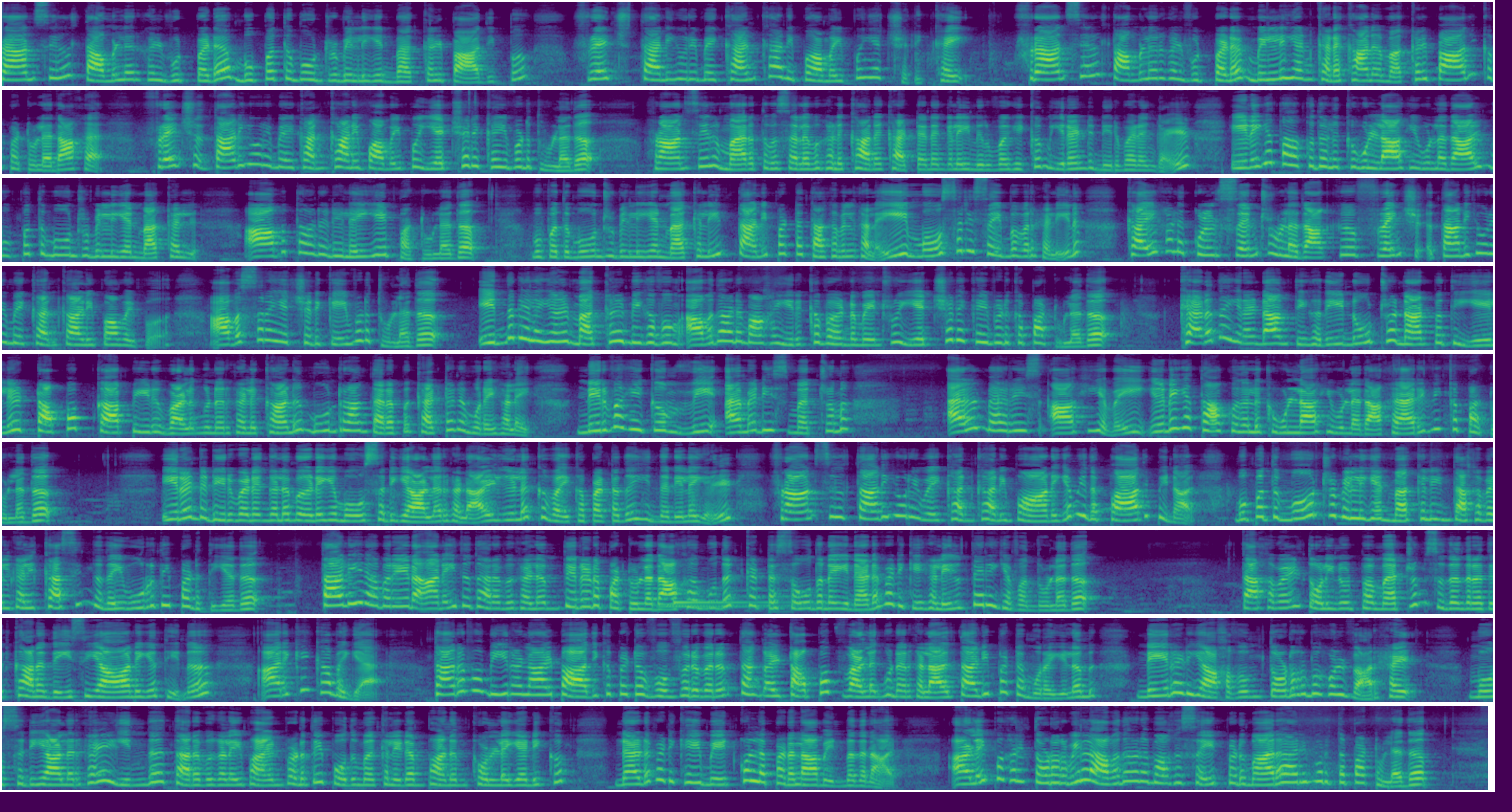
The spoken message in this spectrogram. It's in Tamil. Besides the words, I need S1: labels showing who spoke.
S1: பிரான்சில் தமிழர்கள் உட்பட முப்பத்து மூன்று மில்லியன் மக்கள் பாதிப்பு பிரெஞ்சு தனியுரிமை கண்காணிப்பு அமைப்பு எச்சரிக்கை. பிரான்சில் தமிழர்கள் உட்பட மில்லியன் கணக்கான மக்கள் பாதிக்கப்பட்டுள்ளதாக பிரெஞ்சு தனியுரிமை கண்காணிப்பு அமைப்பு எச்சரிக்கை விடுத்துள்ளது. பிரான்சில் மருத்துவ செலவுகளுக்கான கட்டணங்களை நிர்வகிக்கும் இரண்டு நிறுவனங்கள் இணைய தாக்குதலுக்கு உள்ளாகியுள்ளதால் முப்பத்து மூன்று மில்லியன் மக்கள் ஆபத்தான நிலை ஏற்பட்டுள்ளது. முப்பத்து மூன்று மில்லியன் மக்களின் தனிப்பட்ட தகவல்களை மோசடி செய்பவர்களின் கைகளுக்குள் சென்றுள்ளதாக பிரெஞ்சு தனியுரிமை கண்காணிப்பு அமைப்பு அவசர எச்சரிக்கை விடுத்துள்ளது. இந்த நிலையில் மக்கள் மிகவும் அவதானமாக இருக்க வேண்டும் என்று எச்சரிக்கை விடுக்கப்பட்டுள்ளது. கடந்த இரண்டாம் திகதி நூற்று நாற்பத்தி ஏழு டாப் அப் காப்பீடு வழங்குநர்களுக்கான மூன்றாம் தரப்பு கட்டண முறைகளை நிர்வகிக்கும் வி அமெடிஸ் மற்றும் அல்மெரிஸ் ஆகியவை இணைய தாக்குதலுக்கு உள்ளாகியுள்ளதாக அறிவிக்கப்பட்டுள்ளது. இரண்டு நிறுவனங்களும் இணைய மோசடியாளர்களால் இலக்கு வைக்கப்பட்டது. இந்த நிலையில் பிரான்சில் தனியுரிமை கண்காணிப்பு ஆணையம் இந்த பாதிப்பினால் முப்பத்து மூன்று மில்லியன் மக்களின் தகவல்கள் கசிந்ததை உறுதிப்படுத்தியது. தனிநபரின் அனைத்து தரவுகளும் திருடப்பட்டுள்ளதாக முதற்கட்ட சோதனை நடவடிக்கைகளில் தெரிய வந்துள்ளது. தகவல் தொழில்நுட்பம் மற்றும் சுதந்திரத்திற்கான தேசிய ஆணையத்தின் அறிக்கைக்கமைய தரவு மீறலால் பாதிக்கப்பட்ட ஒவ்வொருவரும் தங்கள் டாப் அப் வழங்குனர்களால் தனிப்பட்ட முறையிலும் நேரடியாகவும் தொடர்பு கொள்வார்கள். மோசடியாளர்கள் இந்த தரவுகளை பயன்படுத்தி பொதுமக்களிடம் பணம் கொள்ளையடிக்கும் நடவடிக்கை மேற்கொள்ளப்படலாம் என்பதனால் அழைப்புகள் தொடர்பில் அவதானமாக செயற்படுமாறு அறிவுறுத்தப்பட்டுள்ளது.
